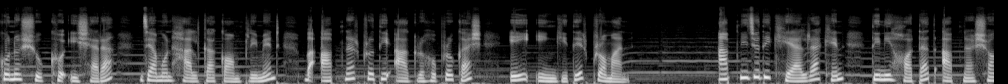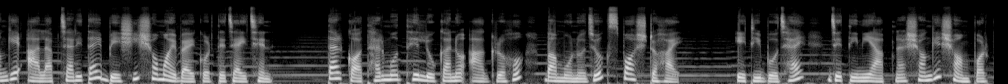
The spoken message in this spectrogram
কোনো সূক্ষ্ম ইশারা, যেমন হালকা কমপ্লিমেন্ট বা আপনার প্রতি আগ্রহ প্রকাশ, এই ইঙ্গিতের প্রমাণ। আপনি যদি খেয়াল রাখেন, তিনি হঠাৎ আপনার সঙ্গে আলাপচারিতায় বেশি সময় ব্যয় করতে চাইছেন। তার কথার মধ্যে লুকানো আগ্রহ বা মনোযোগ স্পষ্ট হয়। এটি বোঝায় যে তিনি আপনার সঙ্গে সম্পর্ক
